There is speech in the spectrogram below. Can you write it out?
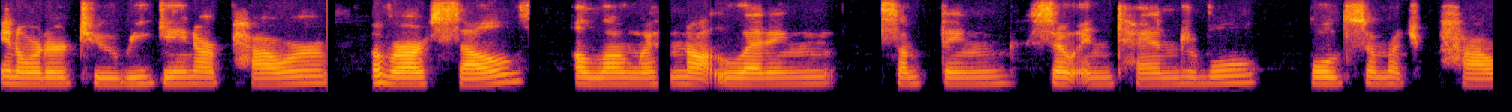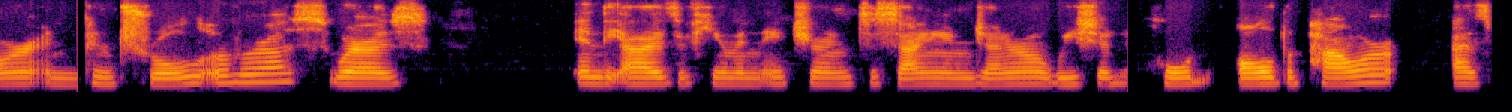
in order to regain our power over ourselves along with not letting something so intangible hold so much power and control over us whereas in the eyes of human nature and society in general we should hold all the power as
